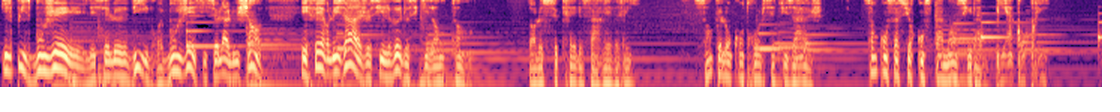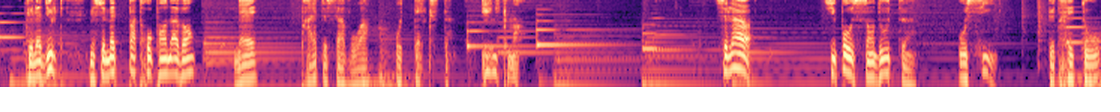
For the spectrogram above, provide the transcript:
Qu'il puisse bouger, laissez-le vivre, bouger si cela lui chante, et faire l'usage s'il veut de ce qu'il entend, dans le secret de sa rêverie, sans que l'on contrôle cet usage, sans qu'on s'assure constamment s'il a bien compris. Que l'adulte ne se mette pas trop en avant, mais prête sa voix au texte uniquement. Cela suppose sans doute aussi que très tôt,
